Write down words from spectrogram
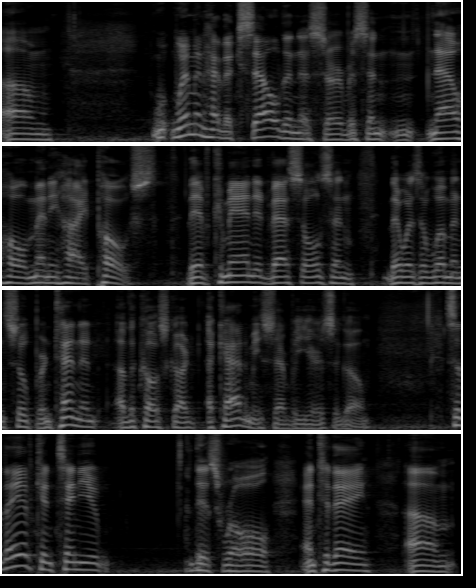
Um, w- women have excelled in this service and now hold many high posts. They have commanded vessels, and there was a woman superintendent of the Coast Guard Academy several years ago. So they have continued this role, and today um,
